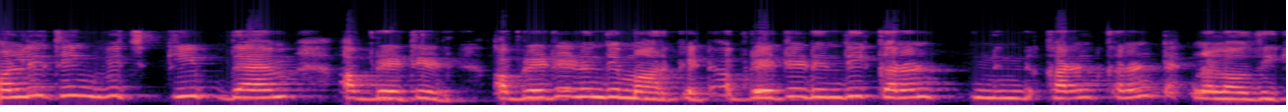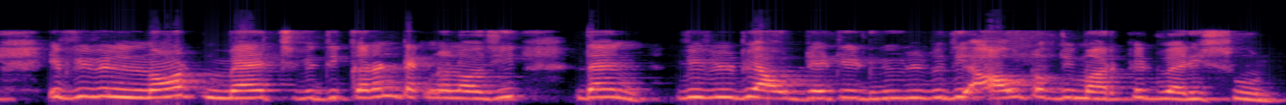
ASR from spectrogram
only thing which keep them updated updated in the market updated in the current current current technology. If we will not match with the current technology then we will be outdated. We will be the out of the market very soon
